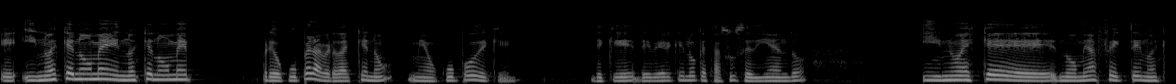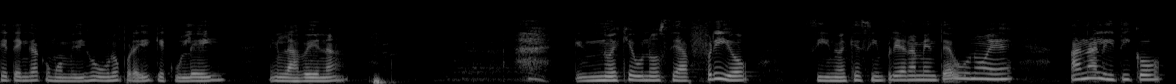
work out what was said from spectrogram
Eh, y no es que no me, no es que no me preocupe, la verdad es que no. Me ocupo de que, de que, de ver qué es lo que está sucediendo. Y no es que no me afecte, no es que tenga, como me dijo uno por ahí, que culé en las venas no es que uno sea frío, sino es que simplemente uno es analítico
